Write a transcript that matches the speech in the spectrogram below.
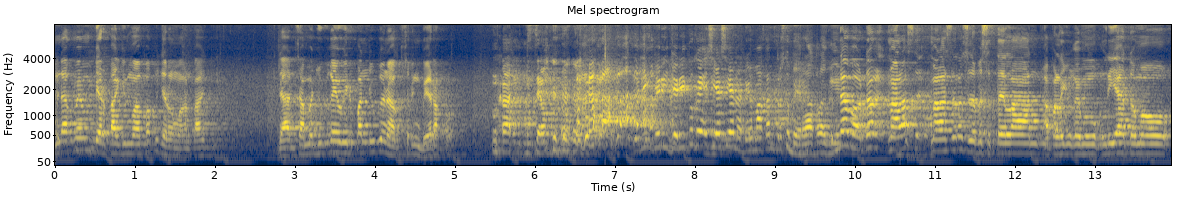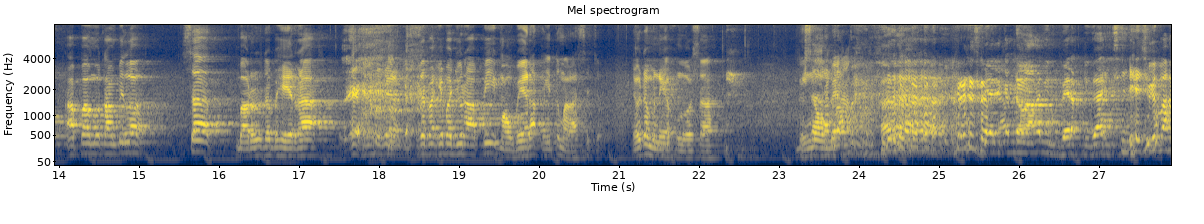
Enggak, aku memang biar pagi mau apa aku jarang makan pagi. Dan sama juga kayak Wirpan juga, nah aku sering berak kok. Nah? Jadi jadi jadi itu kayak sia-sia nah dia makan terus tuh berak lagi. Enggak, Bang. Udah, malas malas terus sudah bersetelan, apalagi kayak mau kuliah atau mau apa mau tampil lo set baru udah berak eh, udah pakai baju rapi mau berak itu malas sih Cok. ya udah mending aku nggak usah minum Biarkan doang kan berak juga anjing. Iya juga bang.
